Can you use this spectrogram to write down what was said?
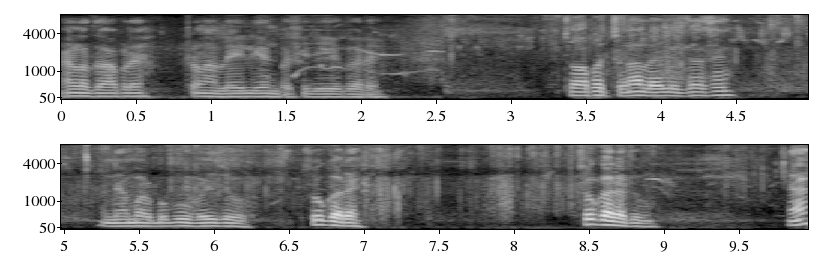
હાલો તો આપણે ચણા લઈ લઈએ ને પછી જઈએ ઘરે. તો આપણે ચણા લઈ લીધા છે. અને અમારા બબુભાઈ જો શું કરે? શું કરે તું? હા?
